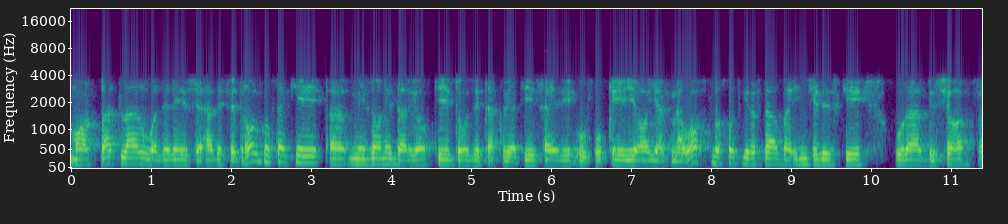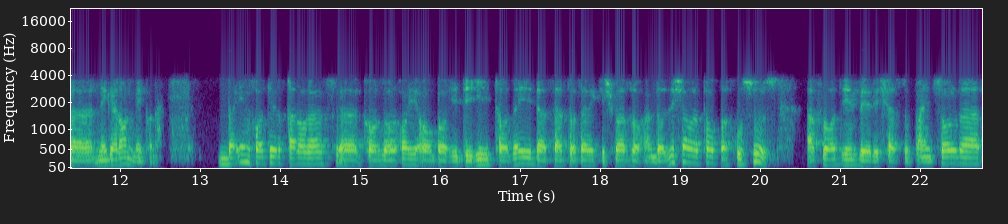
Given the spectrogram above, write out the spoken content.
مارک بطلر وزیر صحت فدرال گفته که میزان دریافت دوز تقویتی سیر افقی یا یک نواخت به خود گرفته و این چیزی است که او را بسیار نگران می‌کنه به این خاطر قرار است کارزارهای آگاهی دهی تازه در سرتاسر کشور راه اندازی شود تا به خصوص افراد زیر 65 سال را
